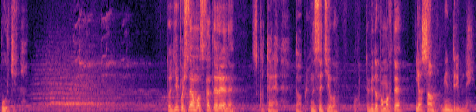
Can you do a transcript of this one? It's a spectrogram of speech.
Путіна Тоді почнемо з Катерини. з Катерини. Добре. Неси тіло. Тобі допомогти? Я сам він дрібний.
